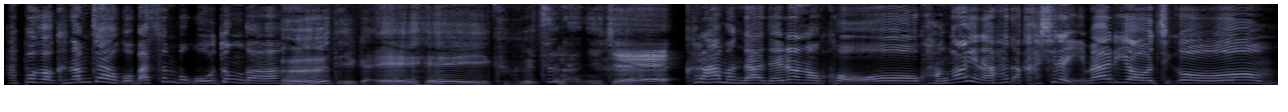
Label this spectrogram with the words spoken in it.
아빠가 그 남자하고 맞선 보고 오던가. 어디가 에헤이 그것은 아니지. 그러면 나 내려놓고 관광이나 하다 가시라 이 말이요 지금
